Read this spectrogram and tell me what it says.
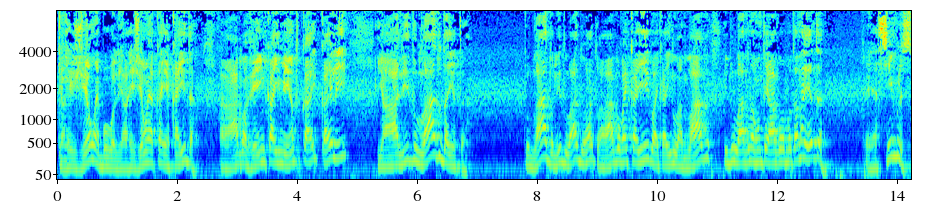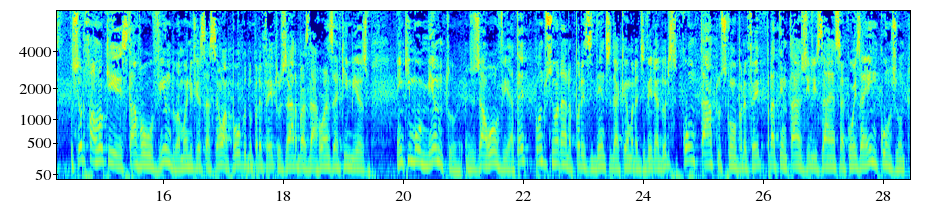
Que a região é boa ali, a região é, ca- é caída. A água vem em caimento, cai, cai ali. E ali do lado da ETA. Do lado ali, do lado, do lado. A água vai cair, vai cair lá no lago e do lado nós vamos ter água para botar na ETA. É simples. Senhor falou que estava ouvindo a manifestação há pouco do prefeito Jarbas da Rosa aqui mesmo. Em que momento já houve, até quando o senhor era presidente da Câmara de Vereadores, contatos com o prefeito para tentar agilizar essa coisa em conjunto?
